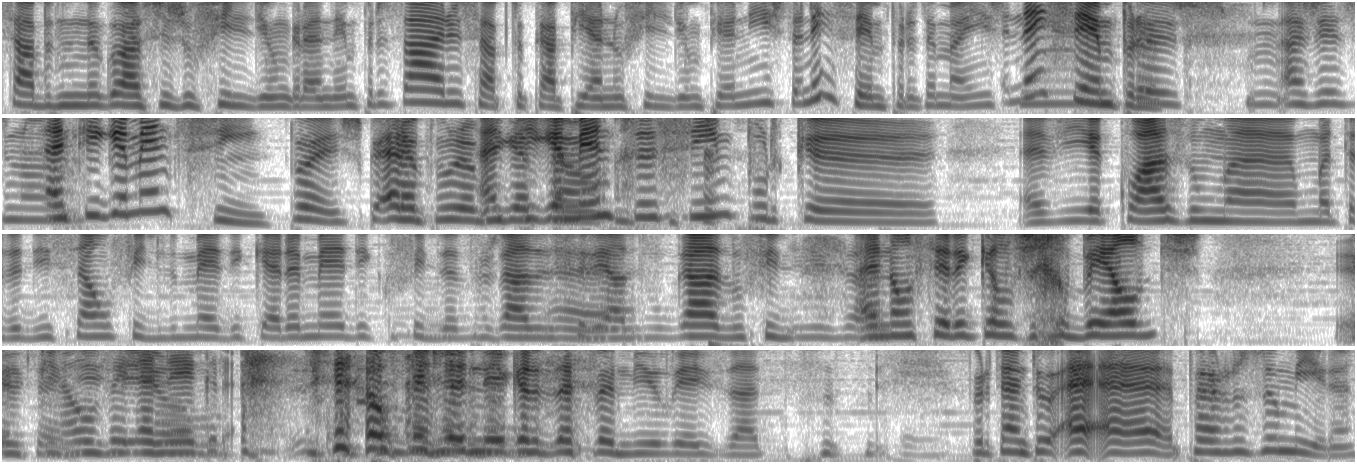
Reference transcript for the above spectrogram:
sabe de negócios o filho de um grande empresário, sabe tocar piano o filho de um pianista, nem sempre também. Isto Nem não- sempre. Pois, às vezes não. Antigamente sim. Pois, era por obrigação. Antigamente sim, porque havia quase uma, uma tradição, o filho do médico era médico, o filho de advogado É. seria advogado, o filho, Exato. a não ser aqueles rebeldes. eh, que é. A ovelha negra. a ovelha negra da família, exato. Portanto, a- a- para resumir,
